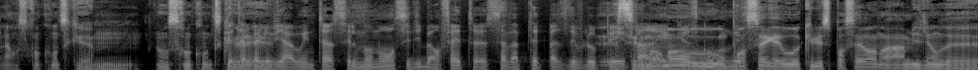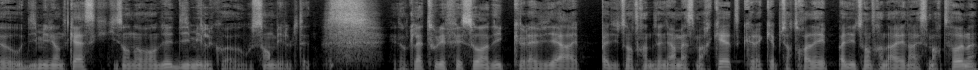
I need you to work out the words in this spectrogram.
là on se rend compte que hum, on se rend compte Ce que que t'appelles le VR Winter, c'est le moment où on s'est dit, bah en fait, euh, ça va peut-être pas se développer. c'est le moment que où on est- pensait où Oculus pensait vendre un million de, ou 10 millions de casques qu'ils en ont vendu 10 000 quoi ou 100 000 peut-être. Et donc là tous les faisceaux indiquent que la VR est pas du tout en train de devenir mass market, que la capture 3D est pas du tout en train d'arriver dans les smartphones.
